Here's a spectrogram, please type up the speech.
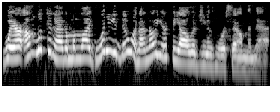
where I'm looking at them, I'm like, what are you doing? I know your theology is more sound than that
